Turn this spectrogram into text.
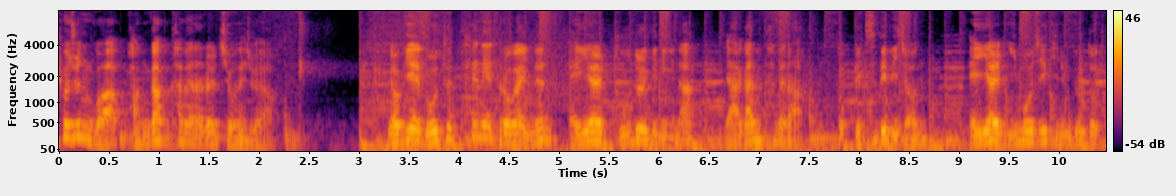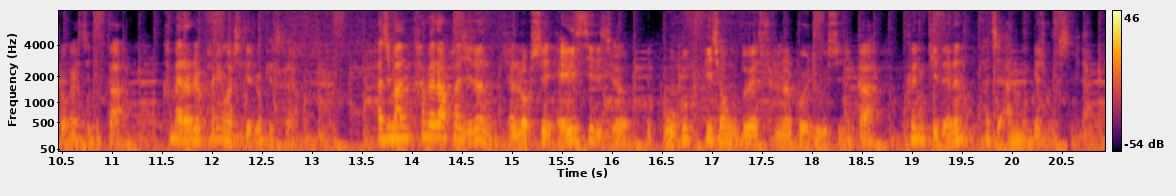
표준과 광각 카메라를 지원해줘요. 여기에 노트 10에 들어가 있는 AR 두들 기능이나 야간 카메라, 또 빅스비 비전, AR 이모지 기능들도 들어가 있으니까 카메라를 활용하시기 좋겠어요. 하지만 카메라 화질은 갤럭시 A 시리즈 보급기 정도의 수준을 보여주고 있으니까 큰 기대는 하지 않는 게 좋겠습니다.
